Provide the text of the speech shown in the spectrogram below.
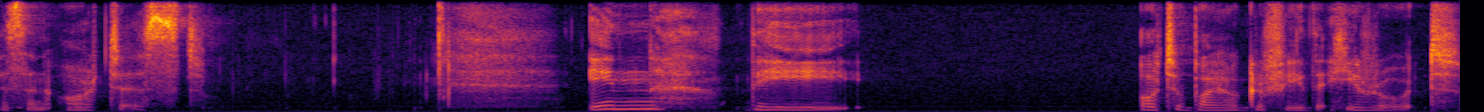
as an artist. In the autobiography that he wrote,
